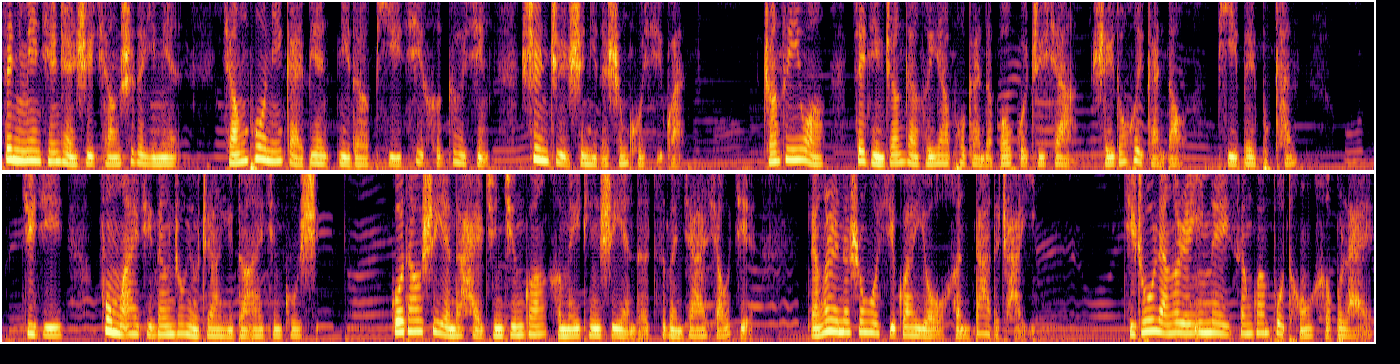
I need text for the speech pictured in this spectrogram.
在你面前展示强势的一面，强迫你改变你的脾气和个性，甚至是你的生活习惯。长此以往，在紧张感和压迫感的包裹之下，谁都会感到疲惫不堪。剧集《父母爱情》当中有这样一段爱情故事。郭涛饰演的海军军官和梅婷饰演的资本家小姐，两个人的生活习惯有很大的差异。起初，两个人因为三观不同合不来，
